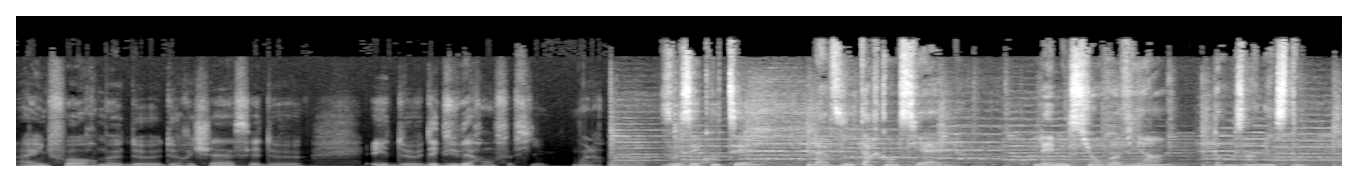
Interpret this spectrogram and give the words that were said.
à une forme de, richesse et de d'exubérance aussi. Vous écoutez La voûte arc-en-ciel. L'émission revient dans un instant.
